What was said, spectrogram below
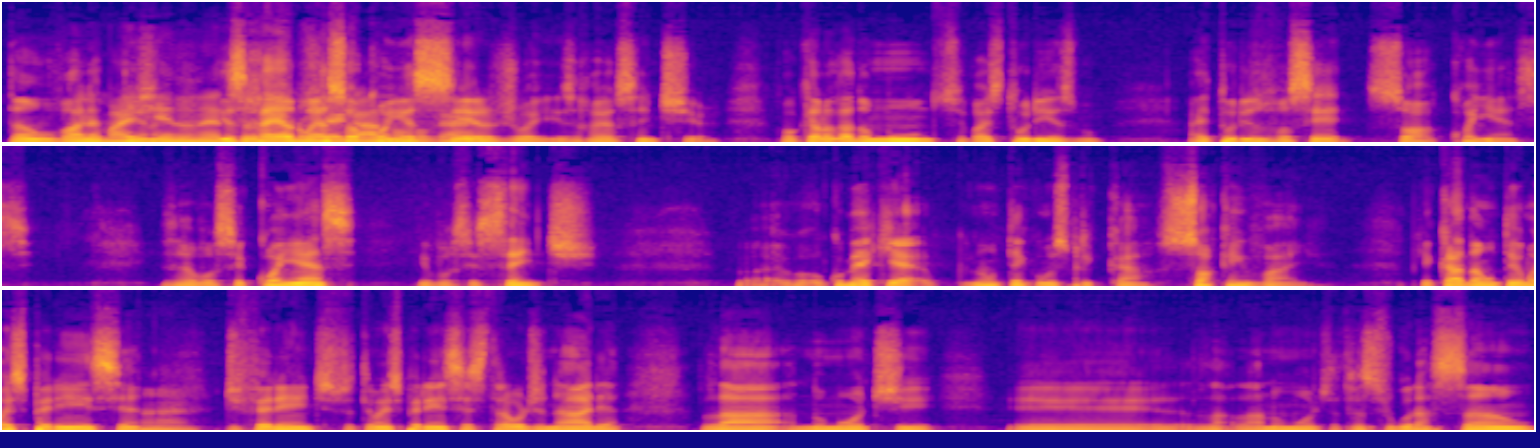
Então vale Imagino, a pena. Né, Israel não é só conhecer, Joy, Israel é sentir. Qualquer lugar do mundo você faz turismo. Aí turismo você só conhece. Israel você conhece e você sente. Como é que é? Não tem como explicar. Só quem vai. Porque cada um tem uma experiência é. diferente. Você tem uma experiência extraordinária lá no Monte, eh, lá, lá, no Monte da Transfiguração.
